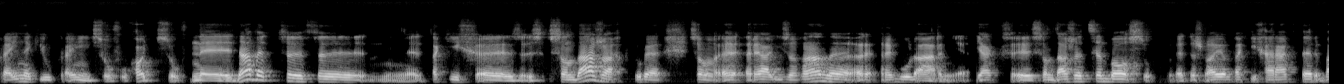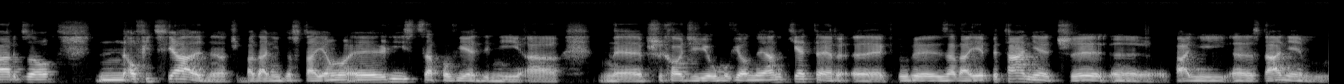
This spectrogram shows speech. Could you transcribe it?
Ukrainek i Ukraińców, uchodźców, e, nawet w e, takich sondażach, które są realizowane regularnie, jak sondaże Cebosu, które też mają taki charakter bardzo mm, oficjalny, znaczy badani dostają list zapowiedni, a przychodzi umówiony ankieter, który zadaje pytanie, czy pani zdaniem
